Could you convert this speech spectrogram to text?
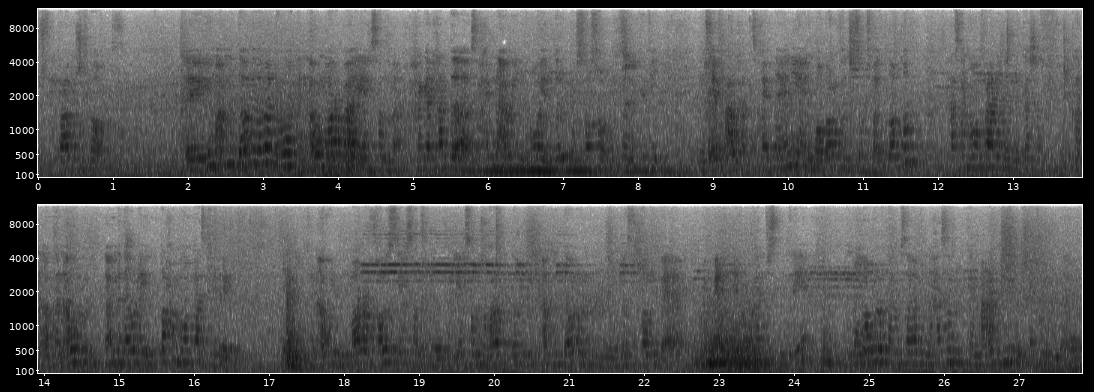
مش في قطاع النشطاء بس. آه، يوم امن الدولة ده بقى اللي هو كان أول مرة بقى يحصل حاجة لحد صاحبنا قوي إن هو يتضرب برصاصه وإحنا نبتدي نخاف على حد صاحبنا. يعني الموضوع ما كانش صدفة اطلاقا. حسن هو فعلا اللي كشف كان كان أول أمن دولة يقتحم هو بتاع إسكندرية. اول مرة خالص يحصل يحصل مظاهرات قدام امن الدولة والناس تطالب باعتقال وكان في اسكندرية. الموضوع كله كان بسبب إن حسن كان معدي وشاف ال-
